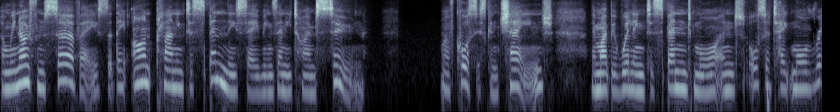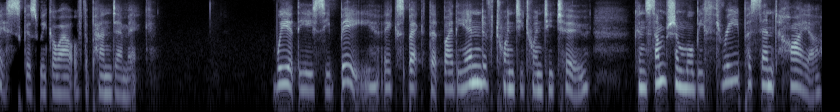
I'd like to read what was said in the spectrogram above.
and we know from surveys that they aren't planning to spend these savings anytime soon. Well, of course, this can change. They might be willing to spend more and also take more risk as we go out of the pandemic. We at the ECB expect that by the end of 2022, consumption will be 3% higher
